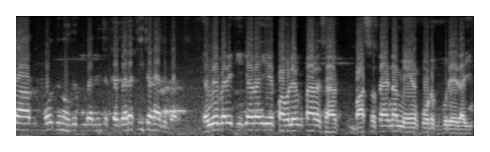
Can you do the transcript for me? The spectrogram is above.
ਕਾਰ ਬਹੁਤ ਦਿਨ ਹੋ ਗਏ ਕੂੜਾ ਨਹੀਂ ਚੱਕਿਆ ਜਾ ਰਿਹਾ ਕੀ ਕਹਿਣਾ ਬਾਰੇ ਇਹਦੇ ਬਾਰੇ ਕੀ ਕਹਿਣਾ ਜੀ ਇਹ ਪਬਲਿਕ ਪੈਲਸ ਬੱਸ ਸਟੈਂਡ ਆ ਮੇਨ ਕੋਟਕਪੂਰੇ ਦਾ ਜੀ।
